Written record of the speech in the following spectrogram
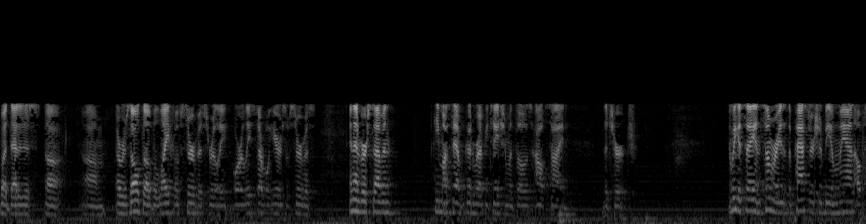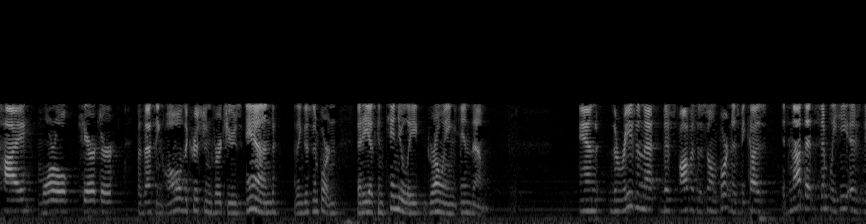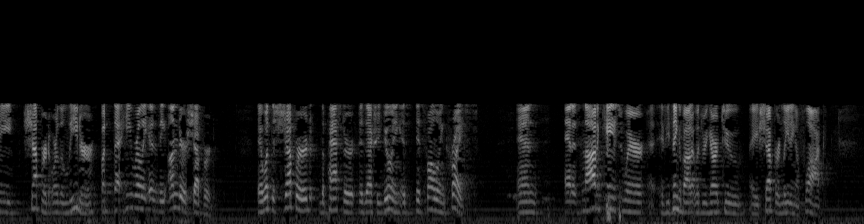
but that it is uh, um, a result of a life of service, really, or at least several years of service. And then verse 7 he must have good reputation with those outside the church. And we could say, in summary, that the pastor should be a man of high moral character possessing all of the Christian virtues, and, I think this is important, that he is continually growing in them. And the reason that this office is so important is because it's not that simply he is the shepherd or the leader, but that he really is the under shepherd. And what the shepherd, the pastor, is actually doing is, is following Christ. And and it's not a case where, if you think about it with regard to a shepherd leading a flock,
